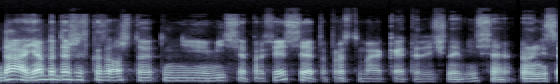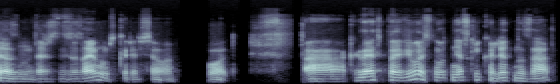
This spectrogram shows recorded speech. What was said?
Да, я бы даже сказал, что это не миссия, профессия, это просто моя какая-то личная миссия. Она не связана даже с дизайном, скорее всего. Вот. А когда это появилось, ну вот несколько лет назад,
